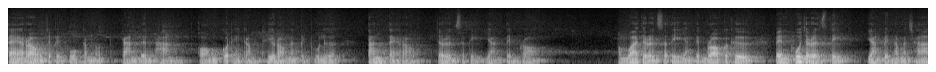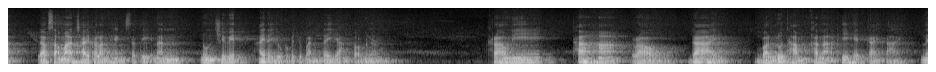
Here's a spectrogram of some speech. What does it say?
แต่เราจะเป็นผู้กำหนดการเดินทาง ของกฎแห่งกรรมที่เรานั้นเป็นผู้เลือก ตั้งแต่เราเจริญสติอย่างเต็มรอบคำว่าเจริญสติอย่างเต็มรอบก็คือ เป็นผู้เจริญสติอย่างเป็นธรรมชาติ แล้วสามารถใช้พลังแห่งสตินั้นนุนชีวิตให้ได้อยู่กับปัจจุบันได้อย่างต่อเนื่อง คราวนี้ถ้าหากเราได้บรรลุธรรมขณะที่เห็นกายตาย ใน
